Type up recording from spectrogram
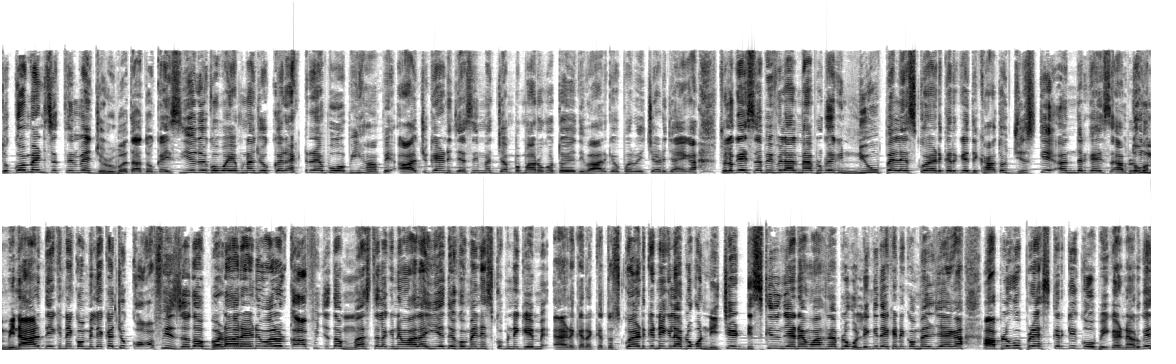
तो कमेंट सेक्शन में ज़रूर बता दो। गाइस ये देखो भाई अपना जो करेक्टर है वो अभी यहाँ पे आ चुका है जैसे मैं जंप मारूँगा तो ये दीवार के ऊपर भी चढ़ जाएगा। चलो गाइस अभी फ़िलहाल मैं आप लोग एक न्यू पैलेस को एड करके दिखाता हूँ जिसके अंदर गाइस आप लोग मीनार देखने को मिलेगा जो काफ़ी ज़्यादा बड़ा रहने वाला और काफ़ी ज़्यादा मस्त लगने वाला है। ये देखो मैंने इसको अपने गेम में एड कर रखा है। तो इसको एड करने के लिए आप लोग को नीचे डिस्क्रिप्शन जाना है, वहाँ से आप लोगों को लिंक देखने को मिल जाएगा। आप लोगों को प्रेस करके कॉपी करना है।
